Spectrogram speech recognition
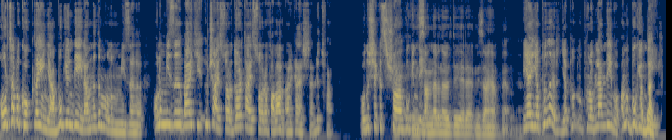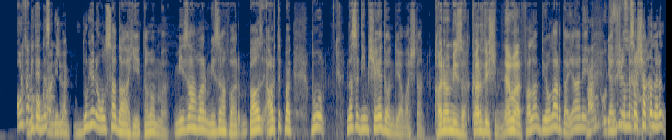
ortamı koklayın ya. Bugün değil anladın mı onun mizahı? Onun mizahı belki 3 ay sonra 4 ay sonra falan arkadaşlar lütfen. Onun şakası şu an bugün değil. İnsanların öldüğü yere mizah yapmayalım. ya. Ya yapılır. Yapı problem değil bu. Ama bugün Ha, bak, değil. Ortamı Bir de nasıl önce. diyeyim bak bugün olsa dahi tamam mı? Mizah var mizah var. Bazı artık bak bu nasıl diyeyim şeye döndü yavaştan. Kara mizah kardeşim ne var falan diyorlar da yani Ben yani şu an mesela şakaların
